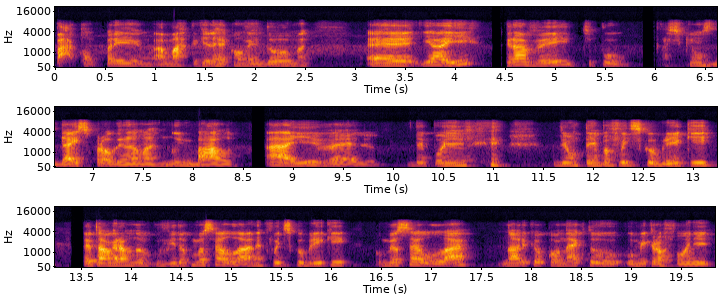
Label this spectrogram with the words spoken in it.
pá, comprei a marca que ele recomendou, mas, é, e aí gravei, tipo, acho que uns 10 programas no embalo. Aí, velho, depois de, de um tempo eu fui descobrir que eu estava gravando vídeo com meu celular, né? Fui descobrir que o meu celular, na hora que eu conecto o microfone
